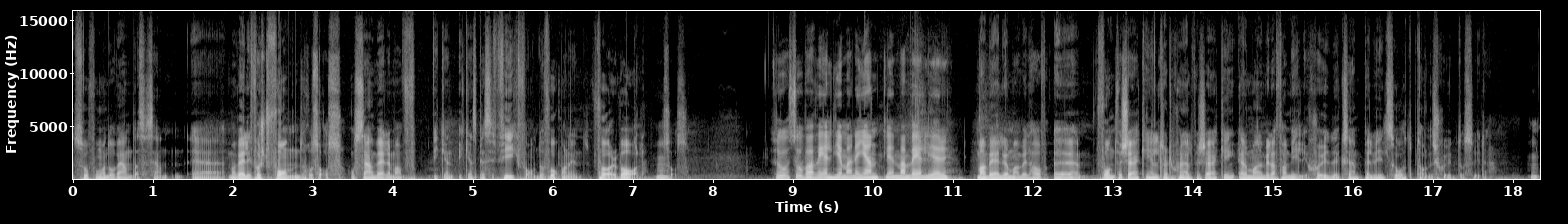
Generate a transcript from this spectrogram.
så får man då vända sig sen. Eh, man väljer först fond hos oss och sen väljer man vilken, vilken specifik fond. Då får man en förval mm. hos oss. Så, så vad väljer man egentligen? Man väljer? Man väljer om man vill ha eh, fondförsäkring eller traditionell försäkring eller om man vill ha familjeskydd exempelvis, återbetalningsskydd och så vidare. Mm.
